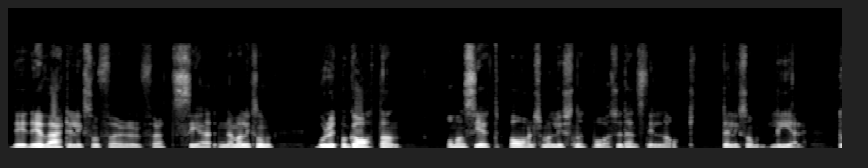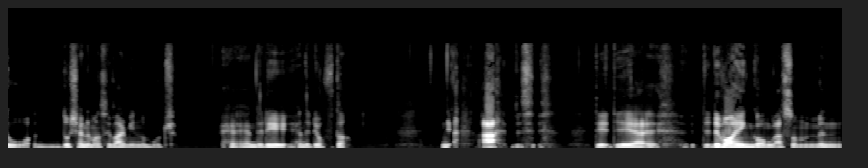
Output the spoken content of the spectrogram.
det, det är värt det liksom för, för att se när man liksom går ut på gatan och man ser ett barn som har lyssnat på studentsnillena och den liksom ler. Då, då känner man sig varm inombords. Händer det, händer det ofta? Ja, ah, det, det, det, var en gång va, som, men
